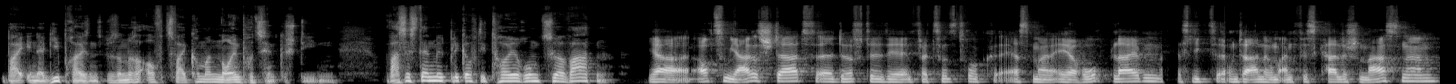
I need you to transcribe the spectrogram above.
bei Energiepreisen insbesondere auf 2,9 Prozent gestiegen. Was ist denn mit Blick auf die Teuerung zu erwarten? Ja, auch zum Jahresstart äh, dürfte der Inflationsdruck erstmal eher hoch bleiben. Das liegt äh, unter anderem an fiskalischen Maßnahmen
